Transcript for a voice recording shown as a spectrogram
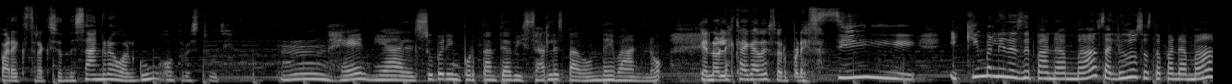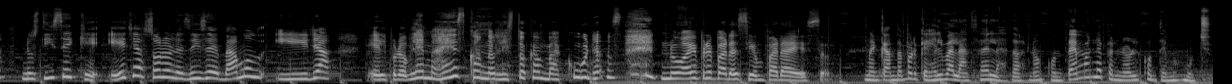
para extracción de sangre o algún otro estudio. Mm, genial, súper importante avisarles para dónde van, ¿no? Que no les caiga de sorpresa. Sí, y Kimberly desde Panamá, saludos hasta Panamá, nos dice que ella solo les dice vamos y ya. El problema es cuando les tocan vacunas, no hay preparación para eso. Me encanta porque es el balance de las dos, ¿no? Contémosle, pero no les contemos mucho.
